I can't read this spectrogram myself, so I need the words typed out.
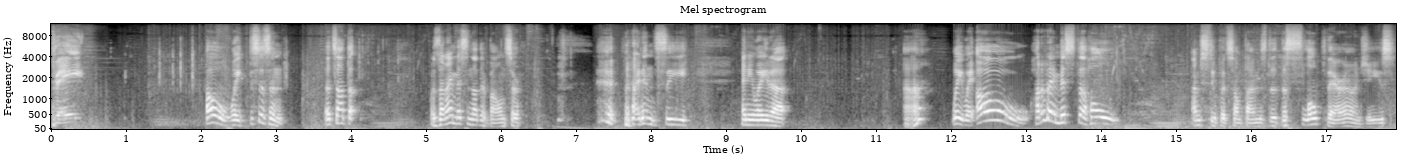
Bait! Oh, wait, this isn't... That's not the... Was that I miss another bouncer? but I didn't see any way to... Huh? Wait, wait. Oh! How did I miss the whole... I'm stupid sometimes. The, the slope there. Oh, jeez.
